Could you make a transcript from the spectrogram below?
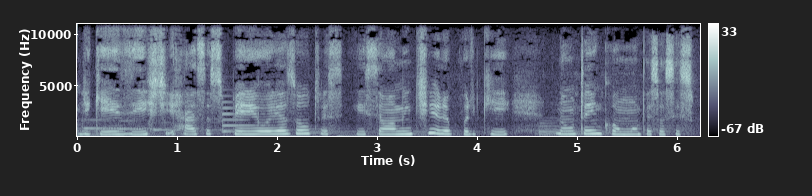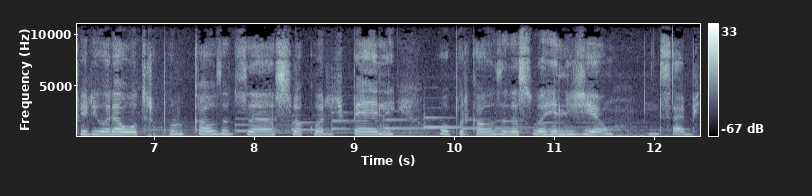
de que existe raça superior às outras. Isso é uma mentira, porque não tem como uma pessoa ser superior a outra por causa da sua cor de pele ou por causa da sua religião, sabe?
